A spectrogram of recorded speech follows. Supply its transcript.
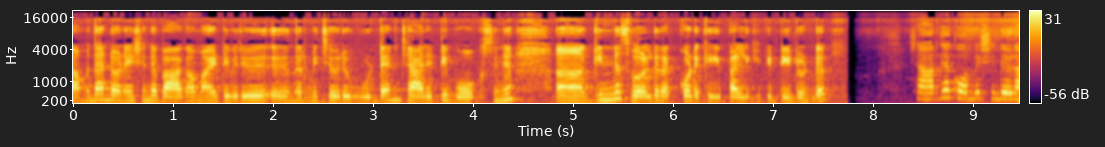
റമദാൻ ഡൊണേഷന്റെ ഭാഗമായിട്ട് ഇവർ നിർമ്മിച്ച ഒരു വുഡൻ ചാരിറ്റി ബോക്സിന് ഗിന്നസ് വേൾഡ് റെക്കോർഡൊക്കെ ഈ പള്ളിക്ക് കിട്ടിയിട്ടുണ്ട്. ഷാർജ കോർണിഷിന്റെ ഒരു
